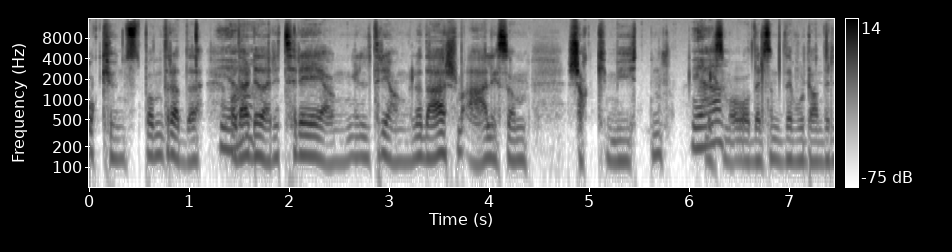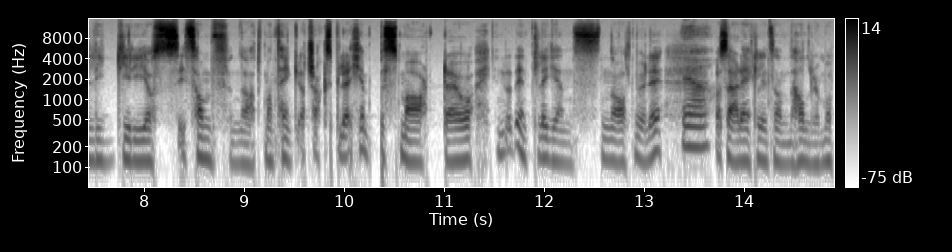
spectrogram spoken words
og kunst på den tredje. Ja. Og det er det der i triangel, triangelet der som er liksom sjakkmyten. Ja. Liksom, og det, liksom det, hvordan det ligger i oss i samfunnet, at man tenker at sjakkspillere er kjempesmarte, og intelligensen og alt mulig. ja. Og så er det egentlig litt sånn, det handler om å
